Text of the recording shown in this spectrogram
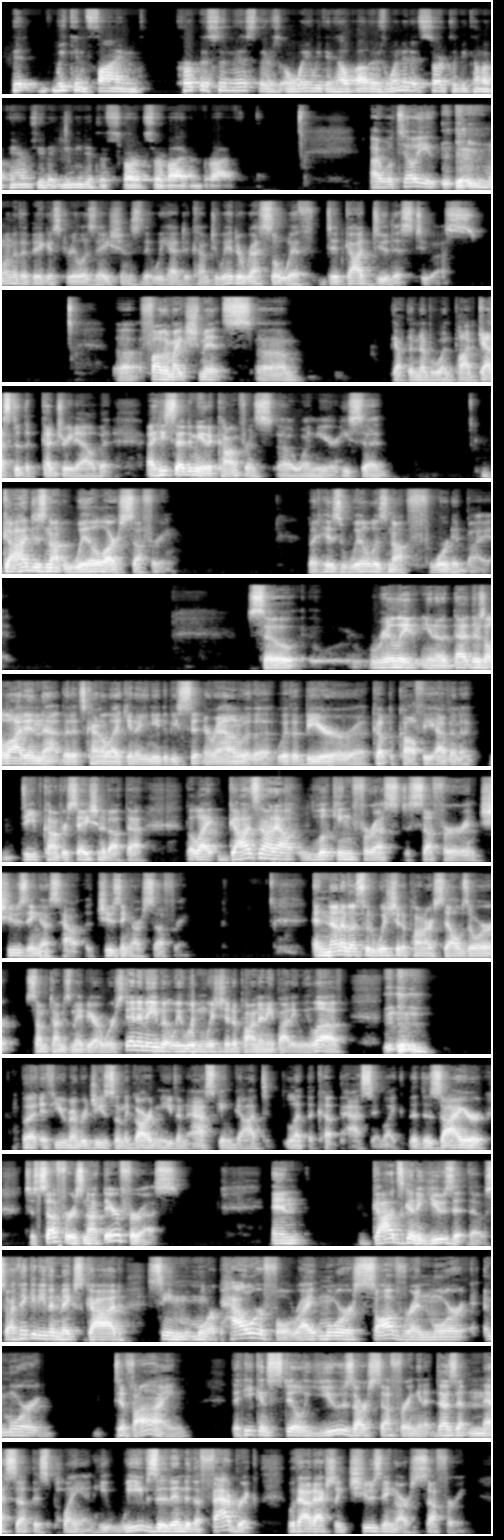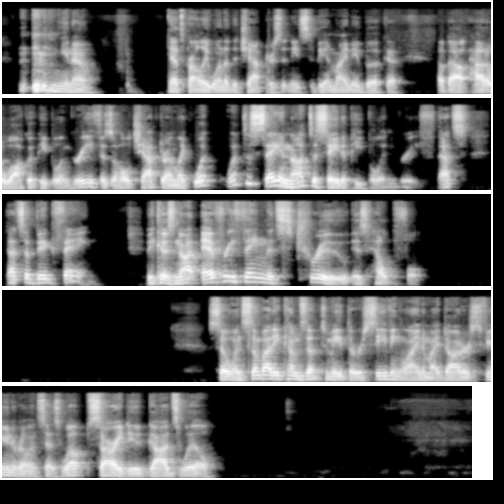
that we can find purpose in this? There's a way we can help others. When did it start to become apparent to you that you needed to start survive and thrive? I will tell you one of the biggest realizations that we had to come to. We had to wrestle with: Did God do this to us? Uh, Father Mike Schmitz, um, got the number one podcast in the country now. But uh, he said to me at a conference uh, one year, he said, God does not will our suffering, but his will is not thwarted by it. So really, you know, that, there's a lot in that, but it's kind of like, you know, you need to be sitting around with a, with a beer or a cup of coffee, having a deep conversation about that. But like God's not out looking for us to suffer and choosing us how choosing our suffering and none of us would wish it upon ourselves or sometimes maybe our worst enemy but we wouldn't wish it upon anybody we love but if you remember jesus in the garden even asking god to let the cup pass him like the desire to suffer is not there for us. And god's going to use it though. So i think it even makes god seem more powerful right? More sovereign more more divine that he can still use our suffering and it doesn't mess up his plan. He weaves it into the fabric without actually choosing our suffering. you know, that's probably one of the chapters that needs to be in my new book uh, about how to walk with people in grief is a whole chapter on like what what to say and not to say to people in grief. That's that's a big thing. Because not everything that's true is helpful. So when somebody comes up to me at the receiving line of my daughter's funeral and says, Well, sorry, dude, God's will.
